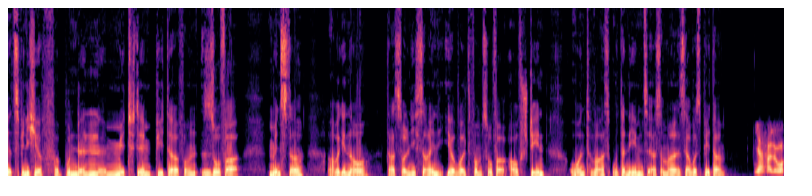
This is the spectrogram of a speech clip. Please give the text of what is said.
Jetzt bin ich hier verbunden mit dem Peter von Sofa Münster, aber genau das soll nicht sein. Ihr wollt vom Sofa aufstehen und was unternehmen. Zuerst einmal Servus Peter. Ja, hallo.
